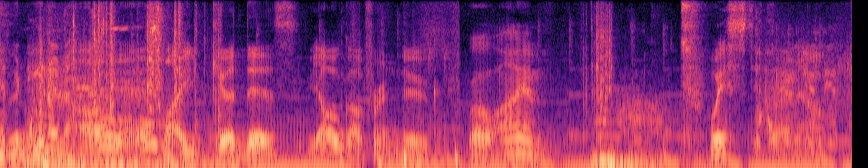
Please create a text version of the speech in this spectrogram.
17 and 0. Oh my goodness. Y'all got for a nuke. Bro, I am twisted right now.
